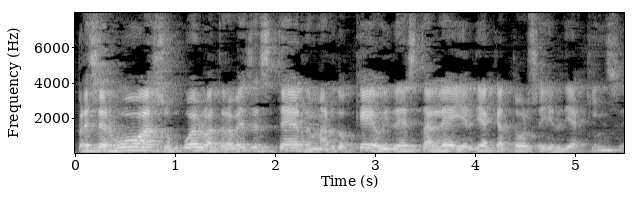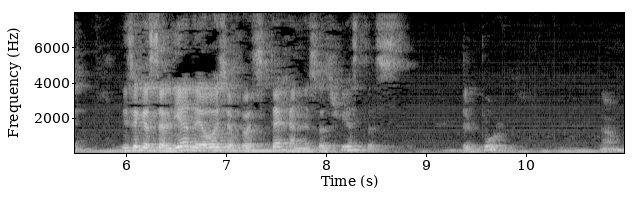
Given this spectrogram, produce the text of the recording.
preservó a su pueblo a través de Esther, de Mardoqueo y de esta ley el día 14 y el día 15. Dice que hasta el día de hoy se festejan esas fiestas del pur. ¿no?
